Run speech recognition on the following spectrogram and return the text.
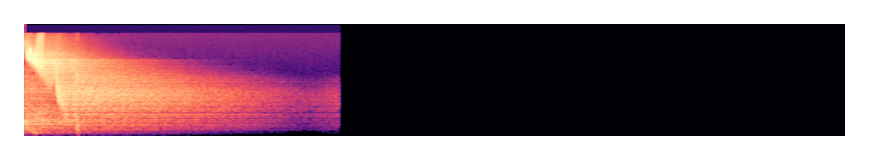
it's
